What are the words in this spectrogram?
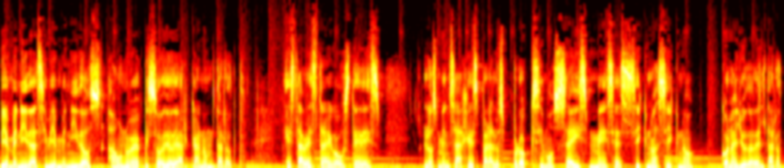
Bienvenidas y bienvenidos a un nuevo episodio de Arcanum Tarot. Esta vez traigo a ustedes los mensajes para los próximos seis meses signo a signo con ayuda del tarot.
